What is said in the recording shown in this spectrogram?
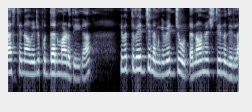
ಜಾಸ್ತಿ ನಾವು ಇಲ್ಲಿ ಪುದ್ದಾರ್ ಮಾಡೋದು ಈಗ. ಇವತ್ತು ವೆಜ್ ನಮಗೆ ವೆಜ್ ಊಟ ನಾನ್ ವೆಜ್ ತಿನ್ನೋದಿಲ್ಲ.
